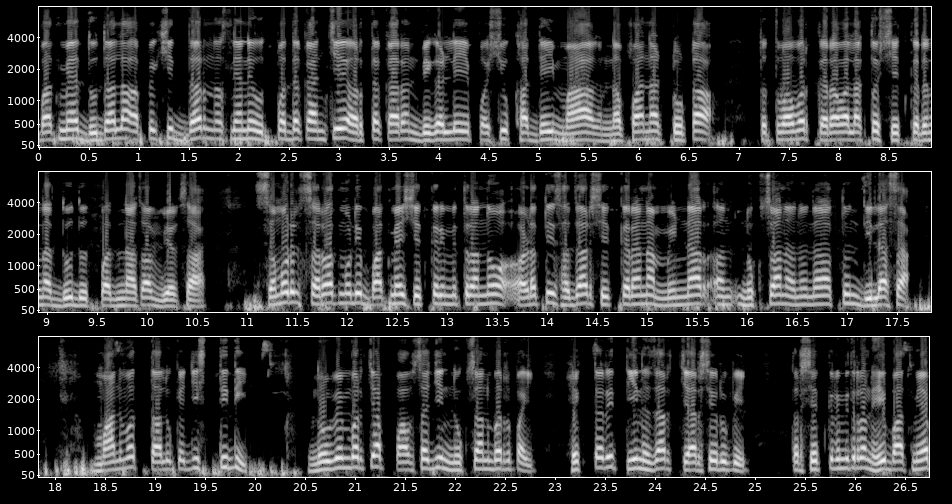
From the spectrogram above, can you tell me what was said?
बातमी आहे दुधाला अपेक्षित दर नसल्याने उत्पादकांचे अर्थकारण बिघडले. पशुखाद्यही महाग नफा ना तोटा तत्वावर करावा लागतो शेतकऱ्यांना दूध उत्पादनाचा व्यवसाय. समोरील सर्वात मोठी बातमी आहे शेतकरी मित्रांनो अडतीस हजार शेतकऱ्यांना मिळणार अन नुकसान अनुदानातून दिलासा. मानवत तालुक्याची स्थिती. नोव्हेंबरच्या पावसाची नुकसान भरपाई हेक्टरी तीन हजार चारशे रुपये. तर शेतकरी मित्रांनो ही बातमी आहे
